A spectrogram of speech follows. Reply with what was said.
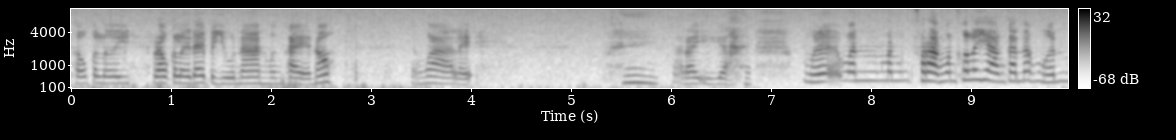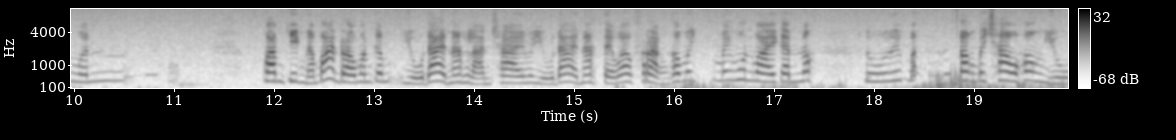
เขาก็เลย เราก็เลยได้ไปอยู่นานเมืองไทยเนาะย่างว่าแหละเฮ้ยอะไรอีกอะเหมือนมันมันฝรั่งมันคนละอย่างกันนะเหมือนเหมือน ความจริงนะบ้านเรามันก็อยู่ได้นะหลานชายมาอยู่ได้นะ แต่ว่าฝรั่งเขาไม่ไม่วุ่นวายกันเนาะดูนี่ต้องไปเช่าห้องอยู่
